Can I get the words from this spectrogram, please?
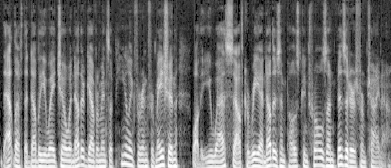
That left the WHO and other governments appealing for information, while the U.S., South Korea, and others imposed controls on visitors from China.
